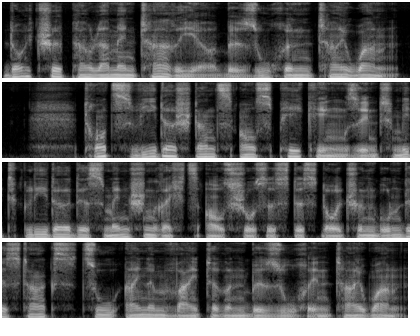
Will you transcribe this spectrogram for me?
Deutsche Parlamentarier besuchen Taiwan. Trotz Widerstands aus Peking sind Mitglieder des Menschenrechtsausschusses des Deutschen Bundestags zu einem weiteren Besuch in Taiwan.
